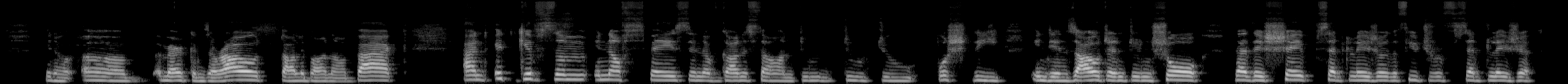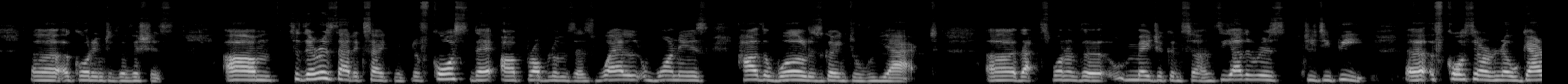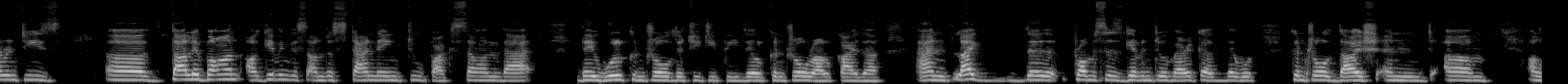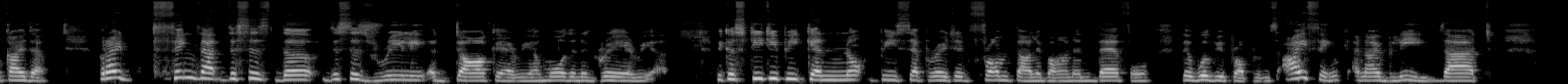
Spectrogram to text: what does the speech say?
you know uh, Americans are out, Taliban are back, and it gives them enough space in Afghanistan to to to push the Indians out and to ensure that they shape Central Asia, the future of Central Asia, uh, according to the wishes. Um, so there is that excitement. Of course, there are problems as well. One is how the world is going to react. Uh, that's one of the major concerns. The other is TTP. Uh, of course, there are no guarantees. Uh, Taliban are giving this understanding to Pakistan that they will control the TTP, they'll control Al Qaeda, and like the promises given to America, they will control Daesh and um, Al Qaeda but i think that this is the this is really a dark area more than a gray area because ttp cannot be separated from taliban and therefore there will be problems. I think and i believe that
